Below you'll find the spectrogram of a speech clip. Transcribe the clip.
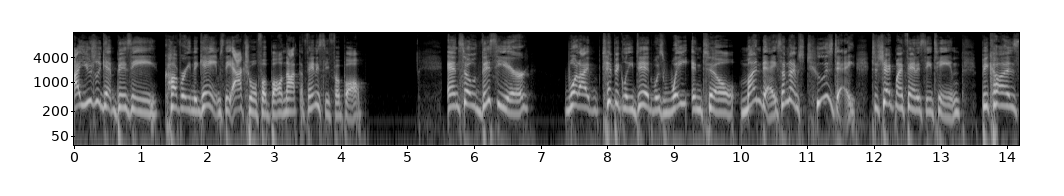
I usually get busy covering the games, the actual football, not the fantasy football. And so this year, what I typically did was wait until Monday, sometimes Tuesday, to check my fantasy team because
